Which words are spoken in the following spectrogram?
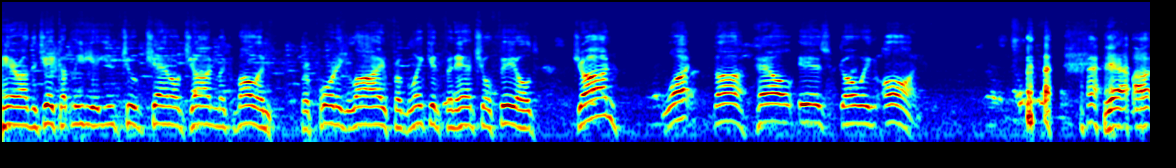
here on the Jakib Media YouTube channel. John McMullen reporting live from Lincoln Financial Field. John, what the hell is going on? yeah, uh,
